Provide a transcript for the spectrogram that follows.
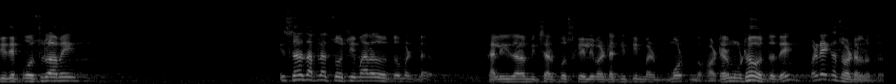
तिथे पोचलो आम्ही. सहज आपला चोची मारत होतो म्हटलं. खाली जरा विचारपूस केली म्हटलं किती मोठ हॉटेल मोठं होतं ते पण एकच हॉटेल होतं.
